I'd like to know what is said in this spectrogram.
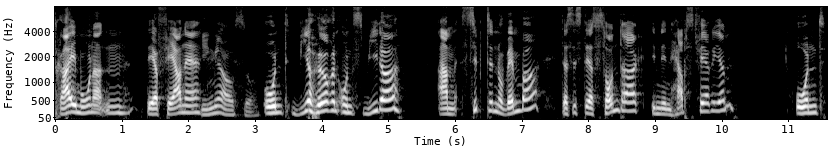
drei Monaten der Ferne. Ging mir auch so. Und wir hören uns wieder am 7. November. Das ist der Sonntag in den Herbstferien. Und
